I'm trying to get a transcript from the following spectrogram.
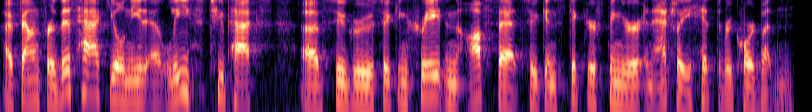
I found for this hack, you'll need at least two packs of Sugru so you can create an offset so you can stick your finger and actually hit the record button.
